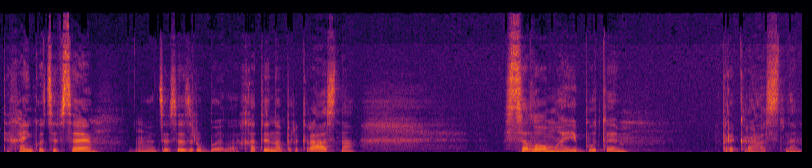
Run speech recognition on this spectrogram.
тихенько це все, е, це все зробила. Хатина прекрасна, село має бути прекрасне.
